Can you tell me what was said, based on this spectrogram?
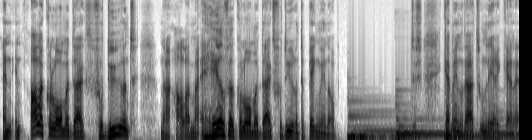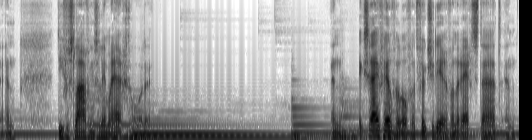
En in alle kolommen duikt voortdurend, nou alle, maar in heel veel kolommen duikt voortdurend de pinguïn op. Ik heb hem inderdaad toen leren kennen en die verslaving is alleen maar erger geworden. En ik schrijf heel veel over het functioneren van de rechtsstaat. En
